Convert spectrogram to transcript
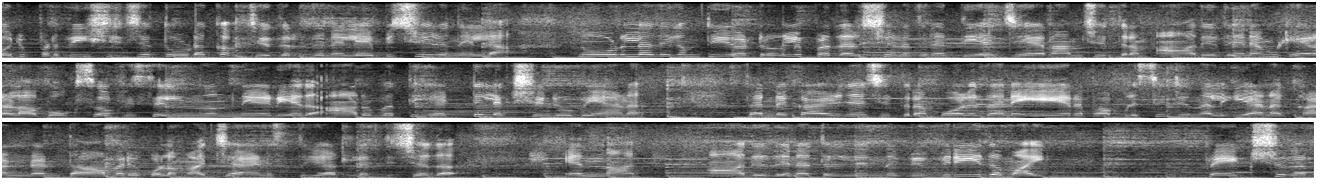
ഒരു പ്രതീക്ഷിച്ച തുടക്കം ചിത്രത്തിന് ലഭിച്ചിരുന്നില്ല. നൂറിലധികം തിയേറ്ററുകളിൽ പ്രദർശനത്തിനെത്തിയ ജയറാം ചിത്രം ആദ്യ ദിനം കേരള ബോക്സ് ഓഫീസിൽ നിന്നും നേടിയത് അറുപത്തിയെട്ട് ലക്ഷം രൂപയാണ്. തന്റെ കഴിഞ്ഞ ചിത്രം പോലെ തന്നെ ഏറെ പബ്ലിസിറ്റി നൽകിയാണ് കണ്ണൻ താമരക്കുളം അജായൻസ് തിയേറ്ററിലെത്തിച്ചത്. എന്നാൽ ആദ്യ ദിനത്തിൽ നിന്ന് വിപരീതമായി പ്രേക്ഷകർ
